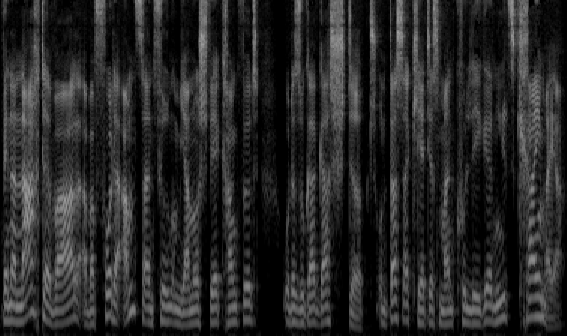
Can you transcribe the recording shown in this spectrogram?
wenn er nach der Wahl, aber vor der Amtseinführung im Januar schwer krank wird oder sogar gar stirbt. Und das erklärt jetzt mein Kollege Nils Kreimeier.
